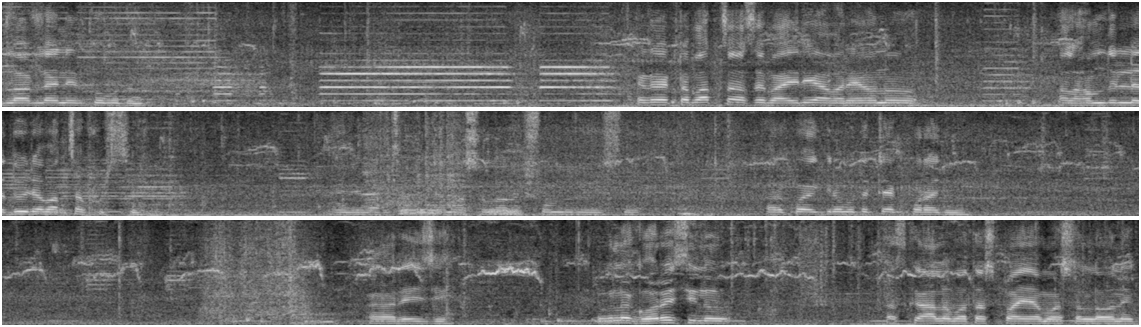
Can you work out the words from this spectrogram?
ব্লাড লাইনের কবুতর। এটা একটা বাচ্চা আছে বাইরে, আবার এখনও আলহামদুলিল্লাহ দুইটা বাচ্চা ফুটছে। এই যে বাচ্চা দুইটা মাসাল্লাহ অনেক সুন্দর হয়েছে। আর কয়েকদিনের মধ্যে ট্যাগ করাই দিন আর এই যে ওগুলো ঘরে ছিল। আজকে আলো বাতাস পাইয়া মাসাল্লাহ অনেক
